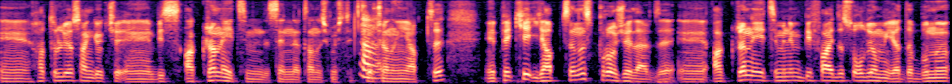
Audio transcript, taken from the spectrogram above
e, hatırlıyorsan Gökçe e, biz akran eğitiminde seninle tanışmıştık. Evet. Çoça'nın yaptığı. E, peki yaptığınız projelerde e, akran eğitiminin bir faydası oluyor mu? Ya da bunu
